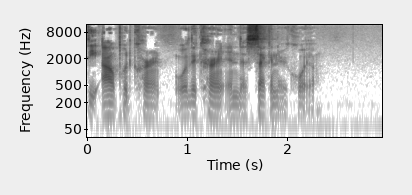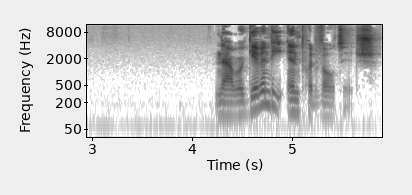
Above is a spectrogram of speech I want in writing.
the output current or the current in the secondary coil. Now we're given the input voltage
